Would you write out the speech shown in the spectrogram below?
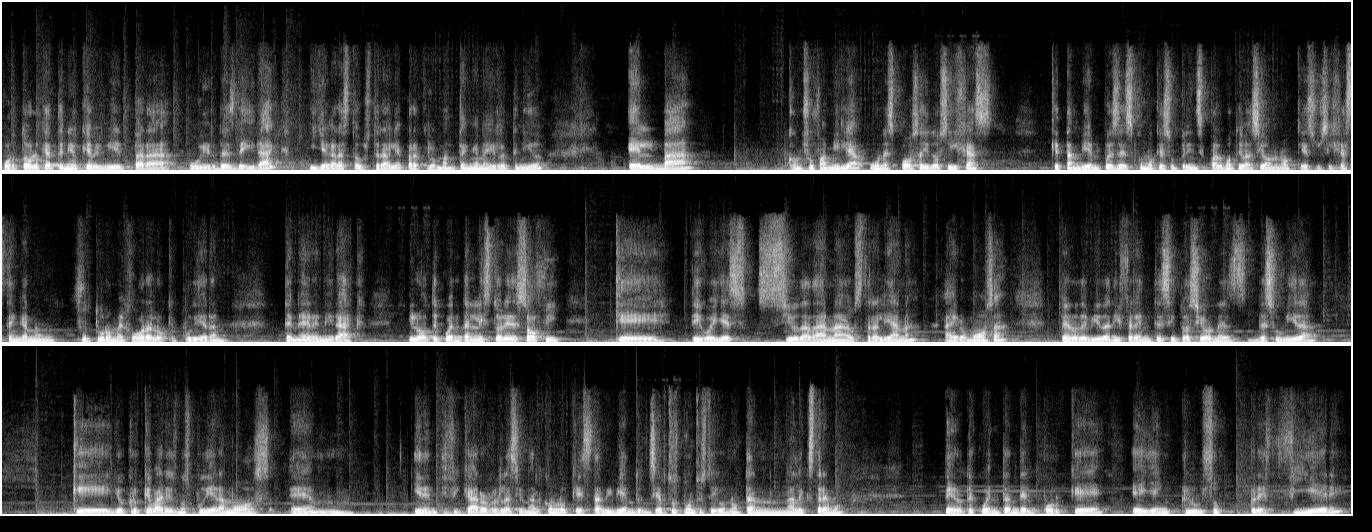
por todo lo que ha tenido que vivir para huir desde Irak y llegar hasta Australia para que lo mantengan ahí retenido. Él va con su familia, una esposa y dos hijas, que también pues es como que su principal motivación, ¿no? Que sus hijas tengan un futuro mejor a lo que pudieran tener en Irak. Y luego te cuentan la historia de Sophie, que digo, ella es ciudadana australiana, aeromosa, pero debido a diferentes situaciones de su vida que yo creo que varios nos pudiéramos em, identificar o relacionar con lo que está viviendo en ciertos puntos, digo, no tan al extremo, pero te cuentan del por qué ella incluso prefiere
